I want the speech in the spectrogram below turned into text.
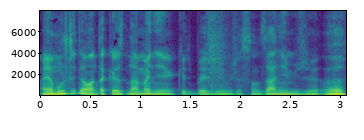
A ja mu vždy dávam také znamenie, keď bežím, že som za ním, že uh,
